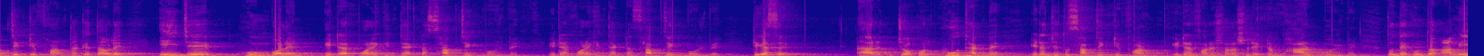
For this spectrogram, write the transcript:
অবজেক্টিভ ফর্ম থাকে, তাহলে এই যে হুম বলেন, এটার পরে কিন্তু একটা সাবজেক্ট বসবে এটার পরে কিন্তু একটা সাবজেক্ট বসবে ঠিক আছে? আর যখন হু থাকবে এটা যেহেতু সাবজেক্টিভ ফর্ম এটার পরে সরাসরি একটা ভার্ব বসবে তো দেখুন তো আমি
